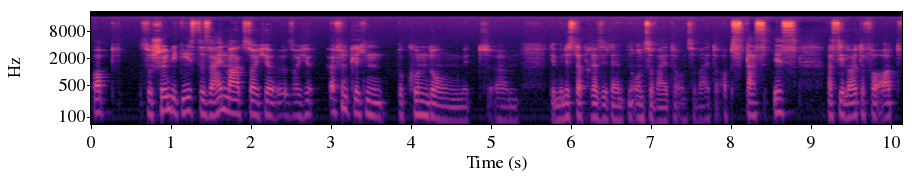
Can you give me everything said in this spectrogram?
ob so schön die Geste sein mag, solche, solche öffentlichen Bekundungen mit ähm, dem Ministerpräsidenten und so weiter und so weiter, ob es das ist, was die Leute vor Ort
